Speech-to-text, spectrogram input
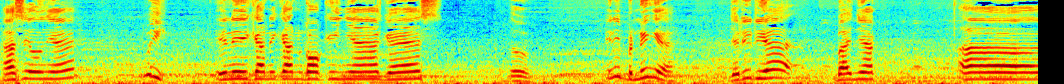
hasilnya. Wih, ini ikan-ikan kokinya, guys. Tuh. Ini bening ya. Jadi dia banyak eh,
